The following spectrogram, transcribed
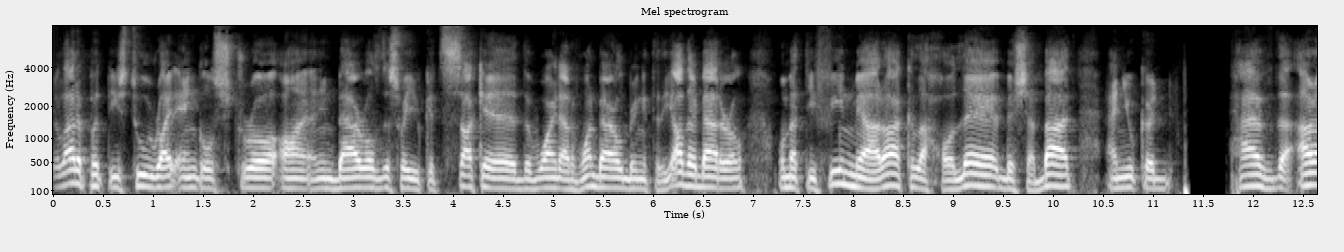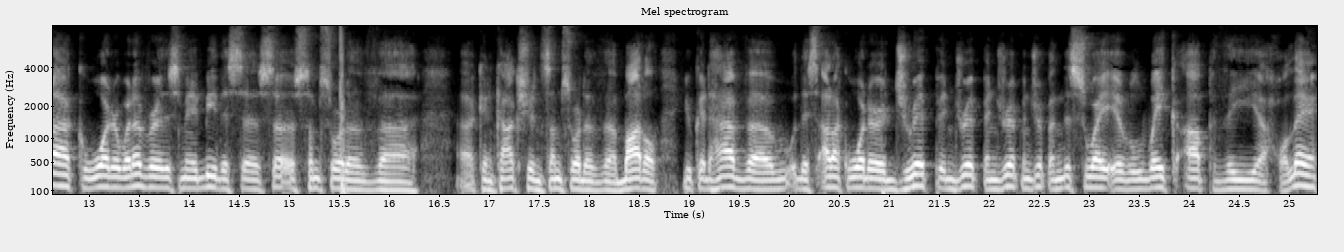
You're allowed to put these two right angle straw on in barrels. This way you could suck uh, the wine out of one barrel, bring it to the other barrel. And you could have the arak water, whatever this may be, this uh, so, some sort of uh, uh, concoction, some sort of uh, bottle, you could have uh, this arak water drip and drip and drip and drip, and this way it will wake up the uh, chole.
